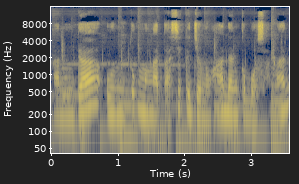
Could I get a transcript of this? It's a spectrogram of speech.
Anda untuk mengatasi kejenuhan dan kebosanan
